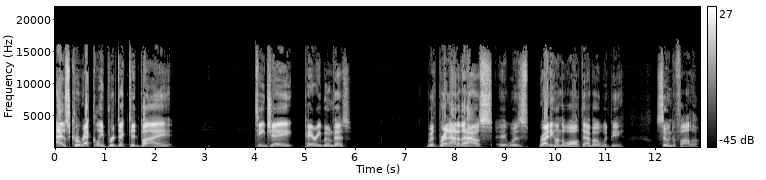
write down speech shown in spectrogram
as correctly predicted by TJ Perry Moonves. With Brent out of the house, it was writing on the wall. Dabo would be soon to follow.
